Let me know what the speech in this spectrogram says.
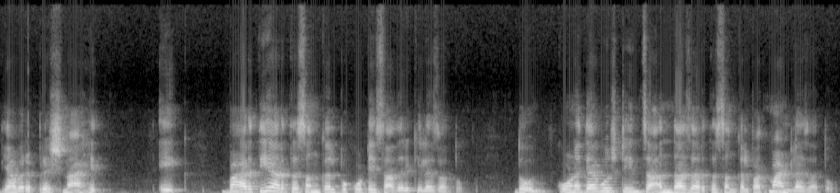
यावर प्रश्न आहेत. एक भारतीय अर्थसंकल्प कोठे सादर केला जातो? दोन कोणत्या गोष्टींचा अंदाज अर्थसंकल्पात मांडला जातो?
